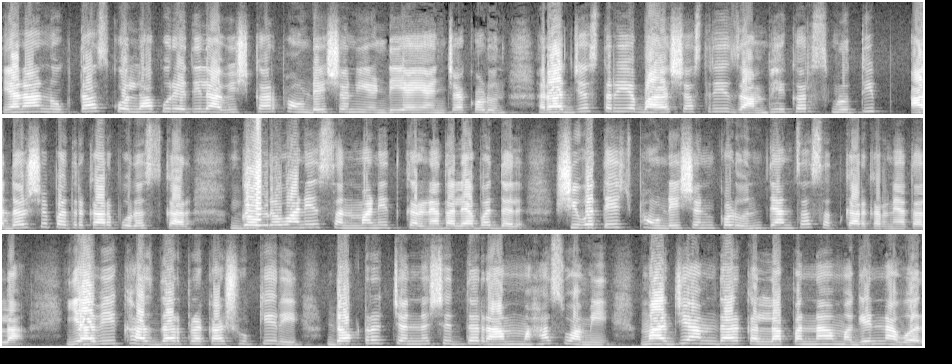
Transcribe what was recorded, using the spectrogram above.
यांना नुकताच कोल्हापूर येथील आविष्कार फाउंडेशन इंडिया यांच्याकडून राज्यस्तरीय बाळशास्त्री जांभेकर स्मृती आदर्श पत्रकार पुरस्कार गौरवाने सन्मानित करण्यात आल्याबद्दल शिवतेज फाउंडेशनकडून त्यांचा सत्कार करण्यात आला. यावेळी खासदार प्रकाश हुकेरी डॉक्टर चन्नसिद्ध राम महास्वामी माजी आमदार कल्लापन्ना मगेन्नावर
